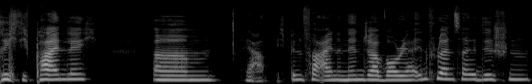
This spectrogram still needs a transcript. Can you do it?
richtig peinlich. Ähm, ja, ich bin für eine Ninja Warrior Influencer Edition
